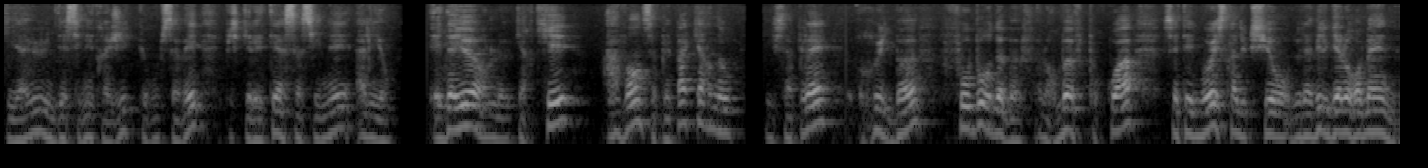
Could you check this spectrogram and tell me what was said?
qui a eu une destinée tragique, comme vous le savez, puisqu'il a été assassiné à Lyon. Et d'ailleurs, le quartier, avant, ne s'appelait pas Carnot, il s'appelait rue de Boeuf, Faubourg de Boeuf. Alors Boeuf, pourquoi? C'était une mauvaise traduction de la ville gallo-romaine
